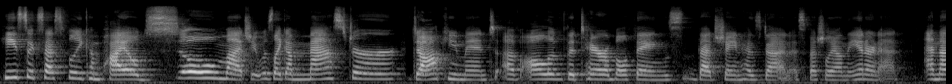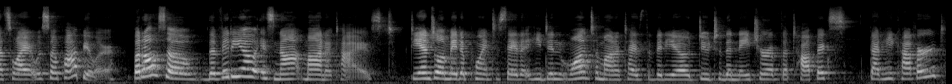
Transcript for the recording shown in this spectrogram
He successfully compiled so much. It was like a master document of all of the terrible things that Shane has done, especially on the internet. And that's why it was so popular. But also, the video is not monetized. D'Angelo made a point to say that he didn't want to monetize the video due to the nature of the topics that he covered.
